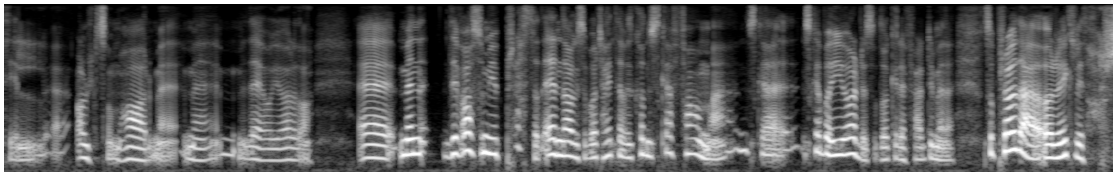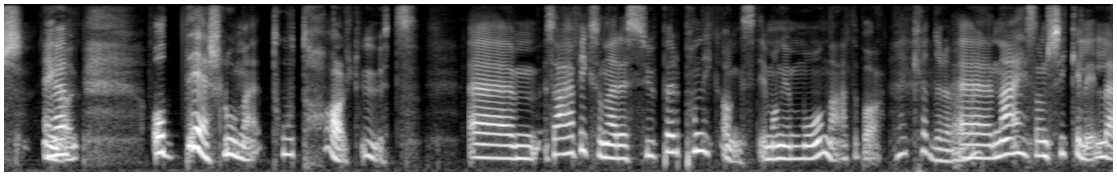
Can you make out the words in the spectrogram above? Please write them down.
til eh, alt som har med, med, med det å gjøre, da. Eh, men det var så mye press at en dag så bare tenkte jeg vet du hva, nå skal jeg faen meg Nå skal skal jeg bare gjøre det så dere er ferdig med det. Så prøvde jeg å røyke litt hasj en Ja. gang. Og det slo meg totalt ut. Ehm, så jeg fikk sånn superpanikkangst i mange måneder etterpå. Kødder du med meg? Uh, nei, sånn skikkelig ille.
